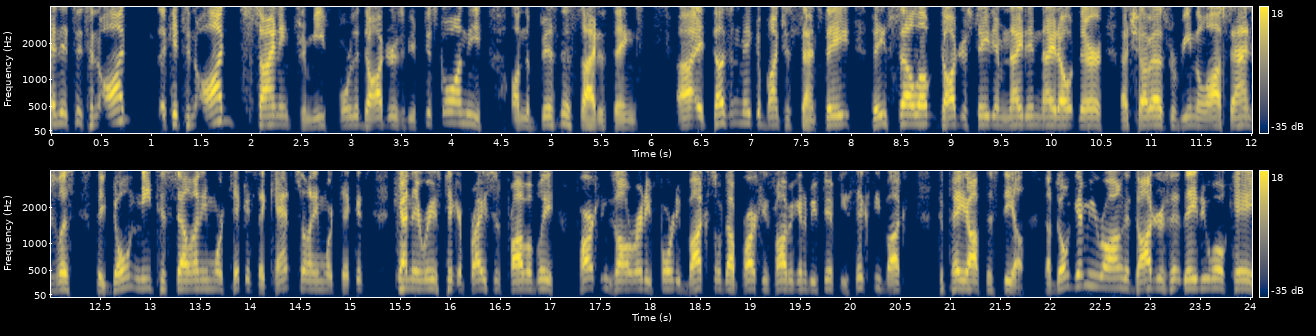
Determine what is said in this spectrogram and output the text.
and it's it's an odd like it's an odd signing to me for the Dodgers. If you just go on the on the business side of things, uh, it doesn't make a bunch of sense. They they sell out Dodger Stadium night in night out there at Chavez Ravine, in Los Angeles. They don't need to sell any more tickets. They can't sell any more tickets. Can they raise ticket prices? Probably. Parking's already 40 bucks, so now parking's probably going to be 50, 60 bucks to pay off this deal. Now, don't get me wrong, the Dodgers they do okay.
